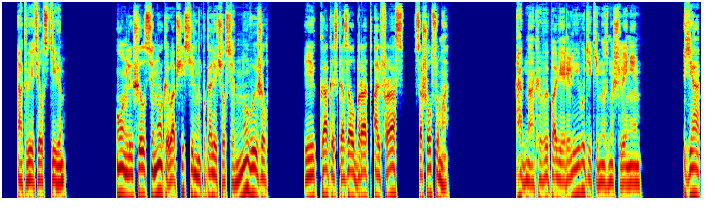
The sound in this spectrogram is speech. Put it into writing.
— ответил Стивен. Он лишился ног и вообще сильно покалечился, но выжил. И, как и сказал брат Альфрас, сошел с ума. Однако вы поверили его диким измышлениям. Я...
